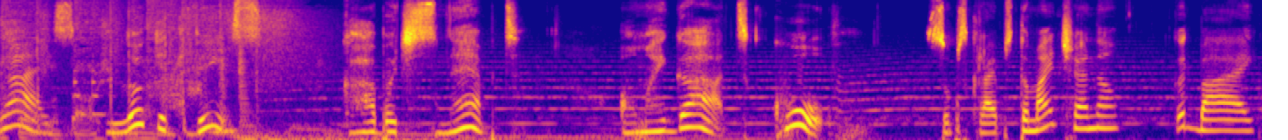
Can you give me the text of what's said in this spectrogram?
Guys, look at this. Cabbage snapped. Oh my god, cool. Subscribe to my channel. Goodbye.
